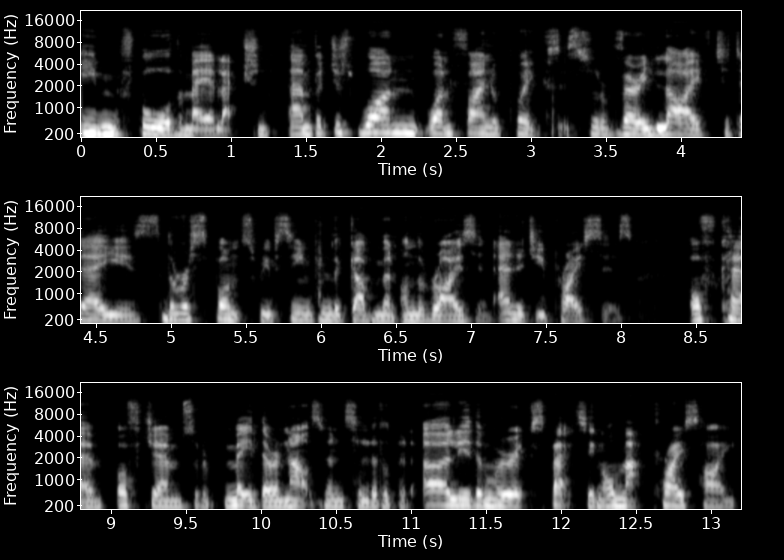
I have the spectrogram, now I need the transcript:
even before the May election. Um, but just one one final point because it's sort of very live today is the response we've seen from the government on the rise in energy prices. Ofgem, Ofgem sort of made their announcements a little bit earlier than we were expecting on that price hike,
